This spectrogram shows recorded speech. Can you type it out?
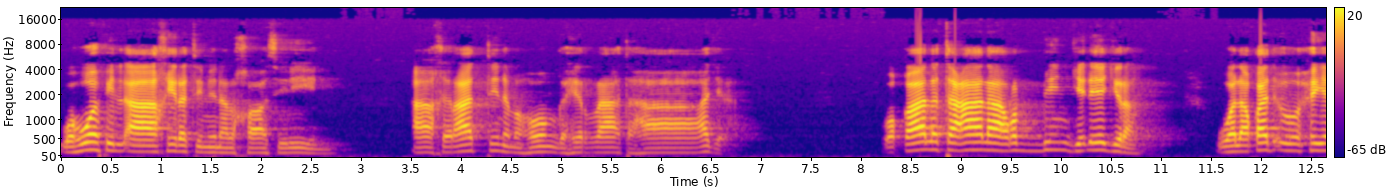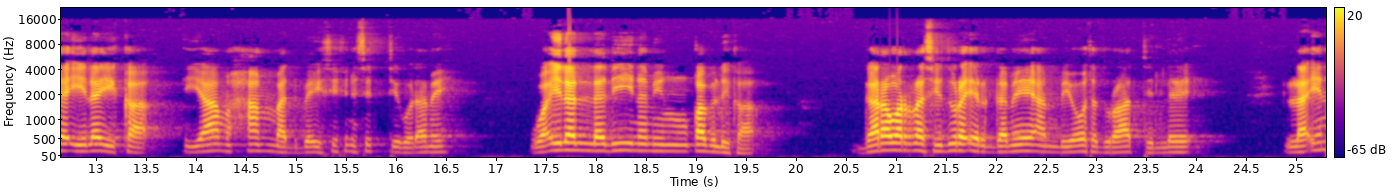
وهو في الآخرة من الخاسرين. آخرات نمهون قهرات هاجر وقال تعالى رب جريجرة ولقد أوحي إليك يا محمد بيسفن ست قدامي. وإلى الذين من قبلك. قرى ورس در إرقمي أنبيوت درات اللي. لئن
